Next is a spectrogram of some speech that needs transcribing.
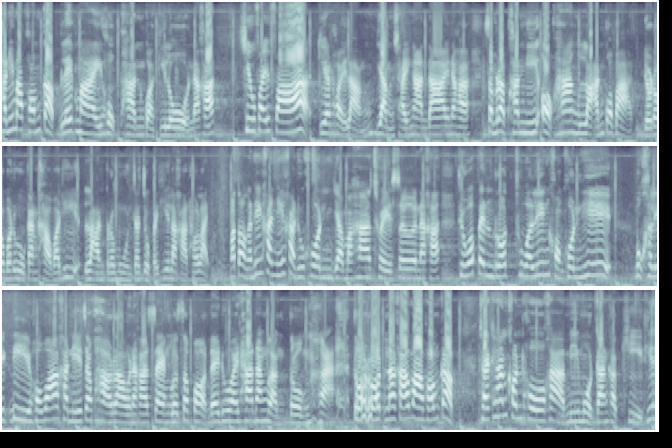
คันนี้มาพร้อมกับเลขไมล์6,000 กว่ากิโลนะคะชิลไฟฟ้าเกียร์ถอยหลังยังใช้งานได้นะคะสำหรับคันนี้ออกห้างล้านกว่าบาท เดี๋ยวเรามาดูกันค่ะว่าที่ลานประมูลจะจบไปที่ราคาเท่าไหร่ มาต่อกันที่คันนี้ค่ะทุกคน Yamaha Tracer นะคะ ถือว่าเป็นรถทัวริงของคนที่ บุคลิกดี เพราะว่าคันนี้จะพาเรานะคะแซงรถสปอร์ตได้ด้วยท่านั่งหลังตรงค่ะ ตัวรถนะคะมาพร้อมกับ traction control ค่ะ มีโหมดการขับขี่ที่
